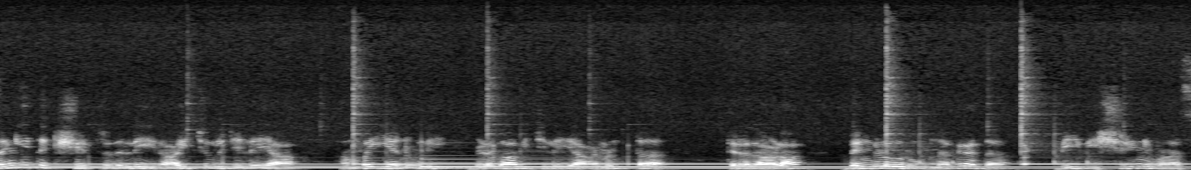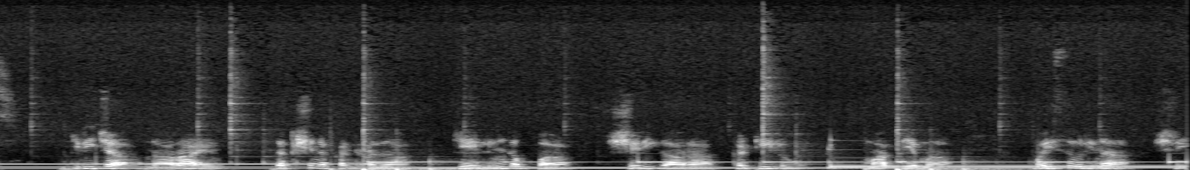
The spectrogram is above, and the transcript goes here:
ಸಂಗೀತ ಕ್ಷೇತ್ರದಲ್ಲಿ ರಾಯಚೂರು ಜಿಲ್ಲೆಯ ಅಂಬಯ್ಯನೂರಿ, ಬೆಳಗಾವಿ ಜಿಲ್ಲೆಯ ಅನಂತ ಬೆಂಗಳೂರು ನಗರದ ಬಿ ವಿ ಶ್ರೀನಿವಾಸ್, ಗಿರಿಜಾ ನಾರಾಯಣ್, ದಕ್ಷಿಣ ಕನ್ನಡದ ಕೆ ಲಿಂಗಪ್ಪ, ಶರಿಗಾರ ಕಟೀಲು, ಮಾಧ್ಯಮ, ಮೈಸೂರಿನ ಶ್ರೀ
